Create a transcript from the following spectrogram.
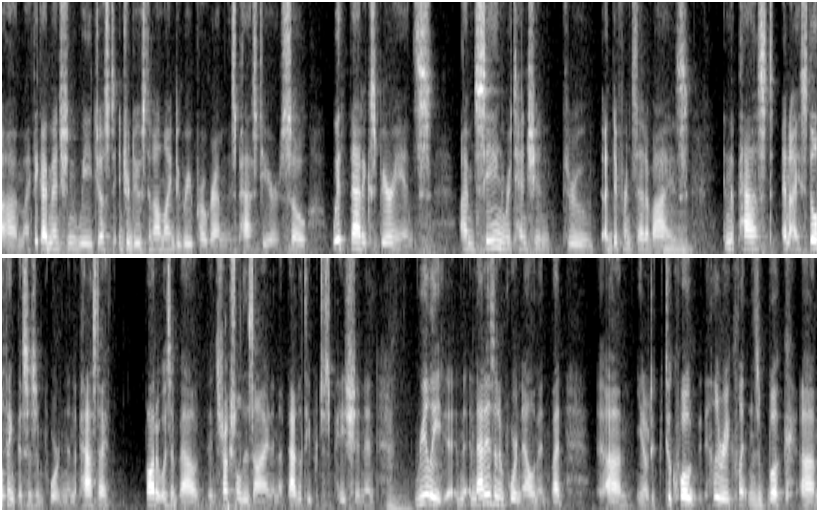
um, I think I mentioned we just introduced an online degree program this past year. So with that experience, I'm seeing retention through a different set of eyes. Mm. In the past, and I still think this is important, in the past I thought it was about the instructional design and the faculty participation and mm. really, and, and, that is an important element, but um, you know, to, to, quote Hillary Clinton's book, um,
